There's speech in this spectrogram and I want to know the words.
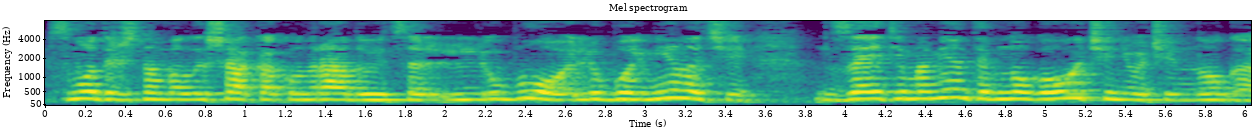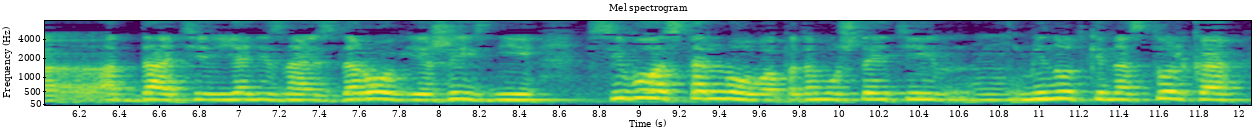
смотришь на малыша, как он радуется любой, любой мелочи, за эти моменты много, очень-очень много отдать, я не знаю, здоровья, жизни, всего остального, потому что эти минутки настолько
